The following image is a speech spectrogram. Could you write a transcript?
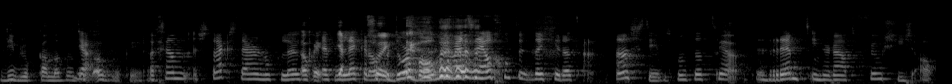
Die blok kan dat natuurlijk ook blokkeren. We gaan straks daar nog leuk even ja, lekker sorry. over doorbomen. Maar het is heel goed dat je dat aanstipt. Want dat Ja. remt inderdaad functies af.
